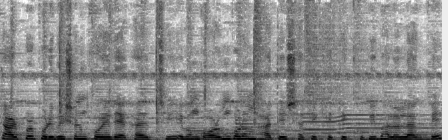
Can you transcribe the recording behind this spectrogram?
তারপর পরিবেশন করে দেখাচ্ছি এবং গরম গরম ভাতের সাথে খেতে খুবই ভালো লাগবে।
